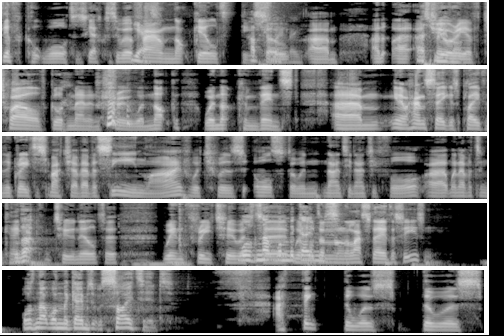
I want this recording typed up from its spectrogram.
difficult waters, yes, because we were yes. found not guilty. Absolutely. So. Um, a, a, a jury of twelve good men and true were not were not convinced. Um, you know, Hans Segers played in the greatest match I've ever seen live, which was also in 1994 uh, when Everton came well, that, back from two 0 to win three two. At, that one of the Wimbledon games on the last day of the season? Wasn't that one of the games that was cited? I think there was there was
